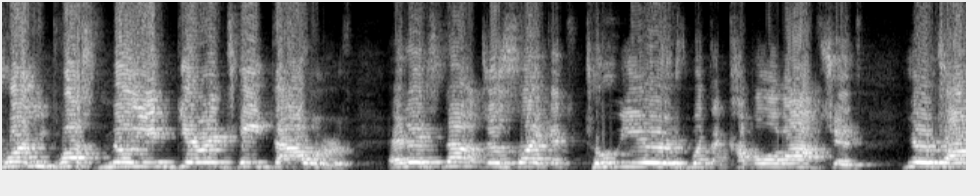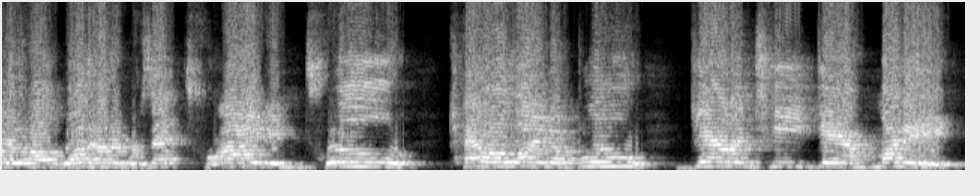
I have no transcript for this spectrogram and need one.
120 plus million guaranteed dollars. And it's not just like it's two years with a couple of options. You're talking about 100% tried and true Carolina Blue guaranteed damn money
